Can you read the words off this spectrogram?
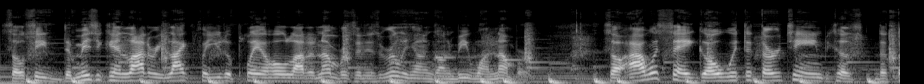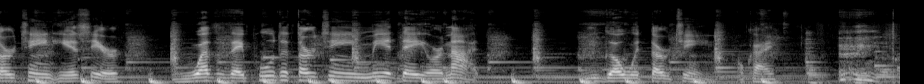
So see, the Michigan lottery likes for you to play a whole lot of numbers and it's really only going to be one number. So I would say go with the 13 because the 13 is here. Whether they pull the 13 midday or not, go with 13, okay?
